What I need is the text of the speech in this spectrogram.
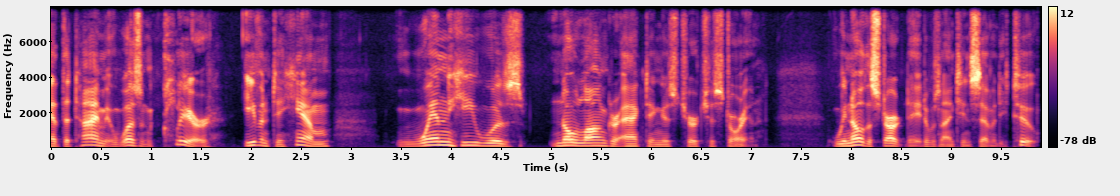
at the time it wasn't clear even to him when he was no longer acting as church historian. We know the start date. It was 1972.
